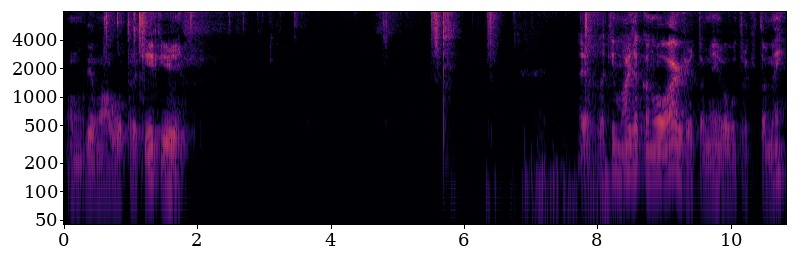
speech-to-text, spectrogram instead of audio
Vamos ver uma outra aqui que É, essa aqui mais a canoagem, também é outra aqui também.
